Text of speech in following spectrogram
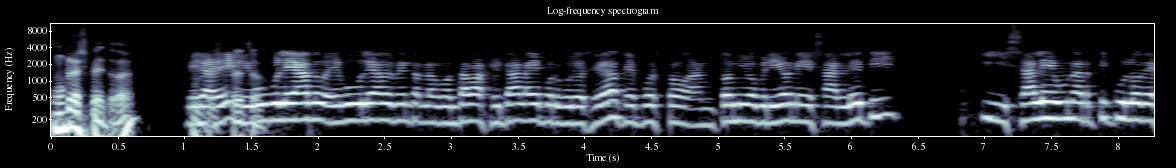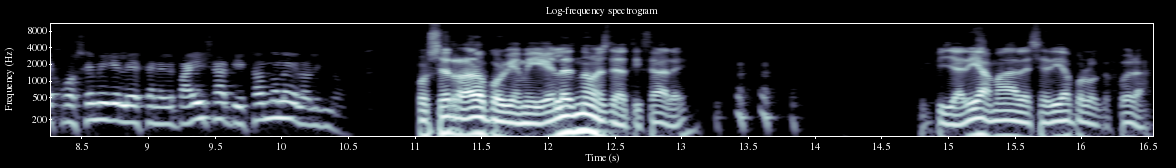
Un respeto, ¿eh? Mira, he, he googleado, he googleado mientras lo contabas y tal, ahí por curiosidad, he puesto Antonio Briones Atleti y sale un artículo de José Migueles en el país atizándole de lo lindo. Pues es raro porque Migueles no es de atizar, ¿eh? Me Pillaría mal ese día por lo que fuera.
